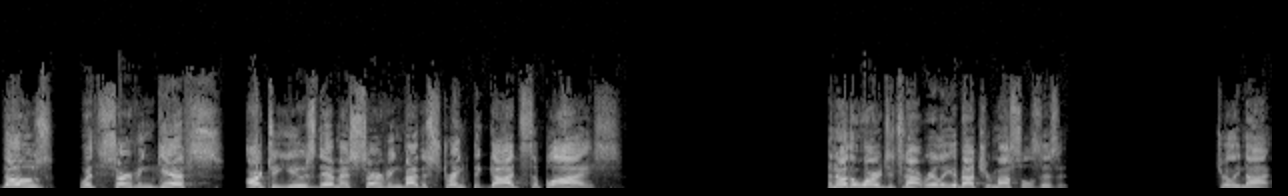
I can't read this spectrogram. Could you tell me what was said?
Those with serving gifts are to use them as serving by the strength that God supplies. In other words, it's not really about your muscles, is it? It's really not.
